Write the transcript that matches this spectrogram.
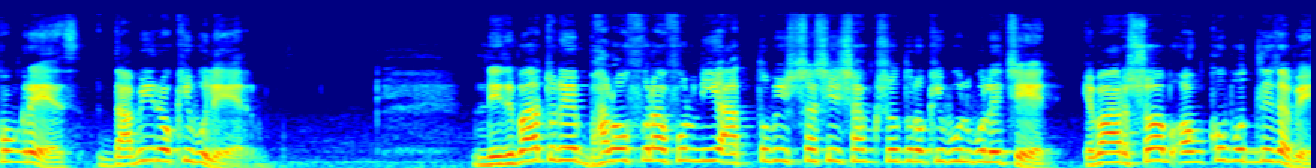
কংগ্রেস, দাবি রকিবুলের। নির্বাচনে ভালো ফলাফল নিয়ে আত্মবিশ্বাসী সাংসদ রকিবুল বলেছেন, এবার সব অঙ্ক বদলে যাবে।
